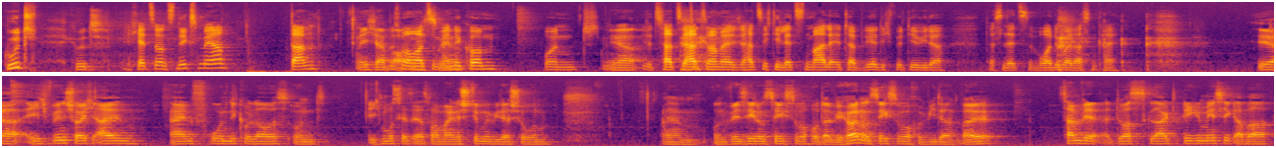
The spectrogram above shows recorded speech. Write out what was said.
Gut. Gut. Ich hätte sonst nichts mehr. Dann ich müssen wir mal zum mehr. Ende kommen. Und ja. jetzt hat, hat, hat sich die letzten Male etabliert. Ich würde dir wieder das letzte Wort überlassen, Kai. Ja, ich wünsche euch allen einen frohen Nikolaus und ich muss jetzt erstmal meine Stimme wieder schonen. Ähm, und wir sehen uns nächste Woche oder wir hören uns nächste Woche wieder, weil das haben wir, du hast es gesagt, regelmäßig, aber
